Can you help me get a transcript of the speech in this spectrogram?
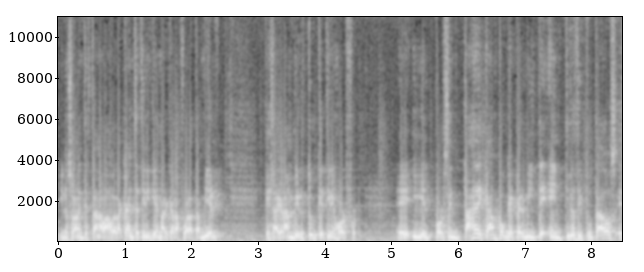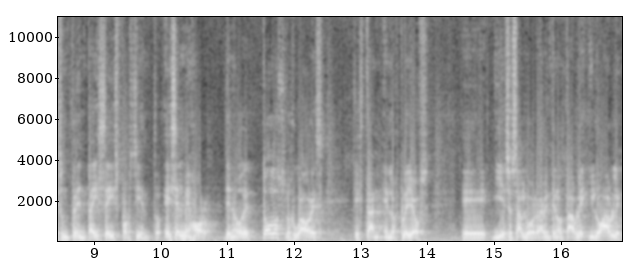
Y no solamente están abajo de la cancha, tienen que marcar afuera también, que es la gran virtud que tiene Horford. Eh, y el porcentaje de campo que permite en tiros disputados es un 36%. Es el mejor, de nuevo, de todos los jugadores que están en los playoffs. Eh, y eso es algo verdaderamente notable y loable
